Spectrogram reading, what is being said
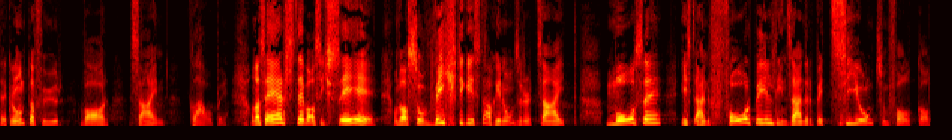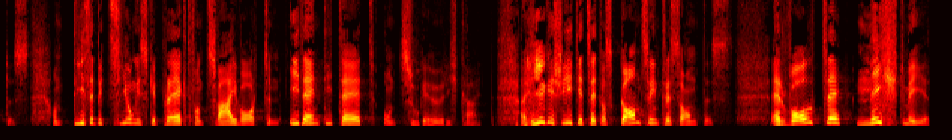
Der Grund dafür war sein Glaube. Und das Erste, was ich sehe und was so wichtig ist auch in unserer Zeit, Mose ist ein Vorbild in seiner Beziehung zum Volk Gottes. Und diese Beziehung ist geprägt von zwei Worten, Identität und Zugehörigkeit. Hier geschieht jetzt etwas ganz Interessantes. Er wollte nicht mehr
